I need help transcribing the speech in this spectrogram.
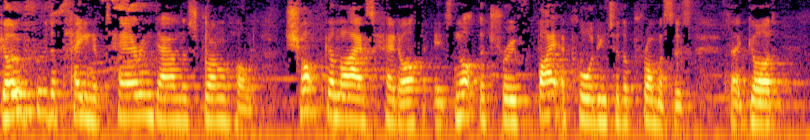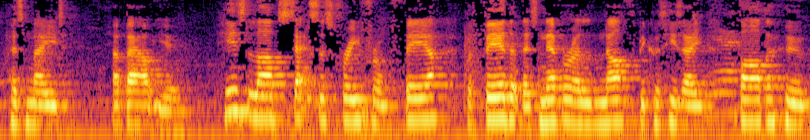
Go through the pain of tearing down the stronghold. Chop Goliath's head off. It's not the truth. Fight according to the promises that God has made about you. His love sets us free from fear, the fear that there's never enough because He's a Father who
